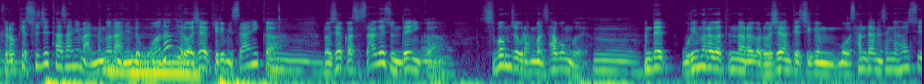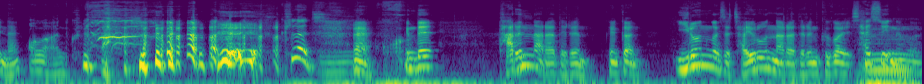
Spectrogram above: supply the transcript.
그렇게 수지 타산이 맞는 건 아닌데 음. 워낙에 러시아 기름이 싸니까 음. 러시아 가서 싸게 준다니까 어. 시범적으로 한번 사본 거예요. 음. 근데 우리나라 같은 나라가 러시아한테 지금 뭐 산다는 생각 할 수 있나요? 어, 안 큰일 나. 큰일 나지. 네. 근데 다른 나라들은 그러니까 이런 거에서 자유로운 나라들은 그걸 살수 음, 있는 거예요.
